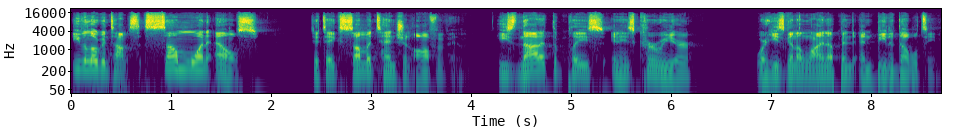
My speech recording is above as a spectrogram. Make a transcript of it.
even Logan Thomas, someone else to take some attention off of him? He's not at the place in his career where he's going to line up and, and beat a double team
